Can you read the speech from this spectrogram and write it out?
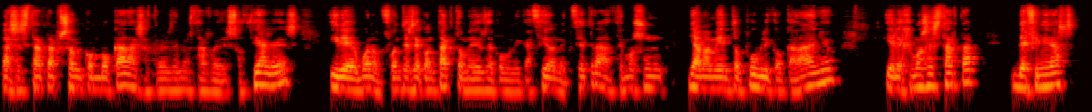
Las startups son convocadas a través de nuestras redes sociales y de bueno, fuentes de contacto, medios de comunicación, etcétera. Hacemos un llamamiento público cada año y elegimos startups definidas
